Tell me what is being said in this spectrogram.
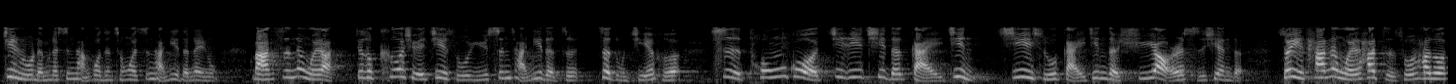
进入人们的生产过程，成为生产力的内容。马克思认为啊，就是科学技术与生产力的这这种结合，是通过机器的改进、技术改进的需要而实现的。所以他认为，他指出，他说。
